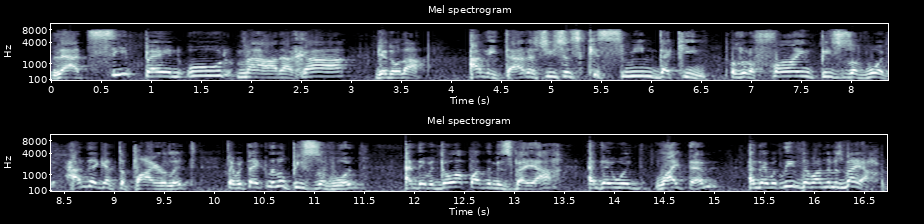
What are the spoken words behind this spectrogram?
Latzipein ur ma'aracha gedolah alita, she says kismin dakin. Those were fine pieces of wood. How did they get the pyre lit? They would take little pieces of wood and they would go up on the mizbeach and they would light them and they would leave them on the mizbeach.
